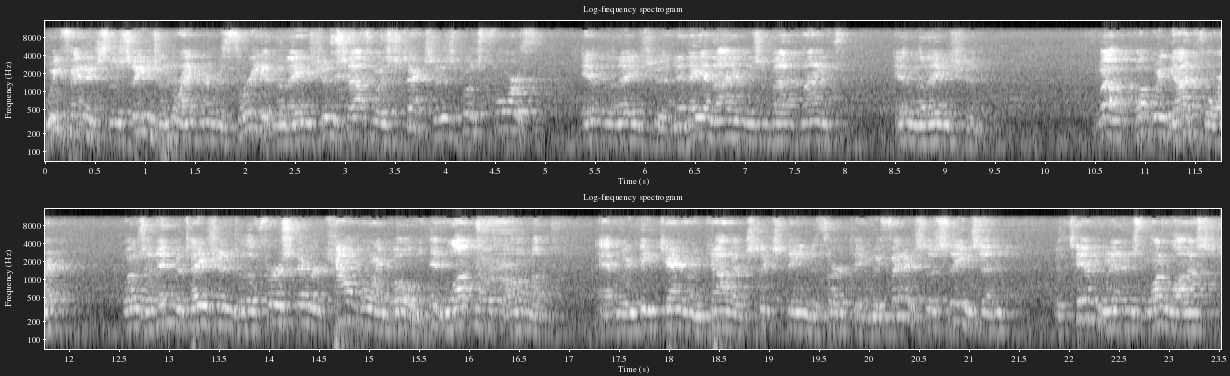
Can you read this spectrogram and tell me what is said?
we finished the season ranked number three in the nation. Southwest Texas was fourth in the nation, and A&I was about ninth in the nation. Well, what we got for it was an invitation to the first ever Cowboy Bowl in Lawton, Oklahoma, and we beat Cameron College 16 to 13. We finished the season with 10 wins, one loss,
